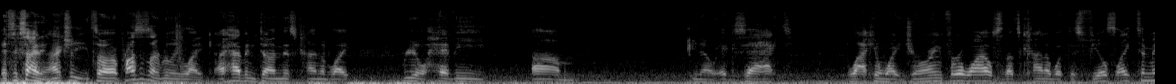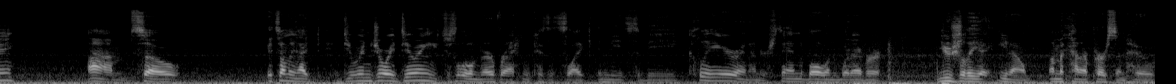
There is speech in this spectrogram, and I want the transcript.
it's exciting. Actually, it's a process I really like. I haven't done this kind of like real heavy, um, you know, exact black and white drawing for a while. So that's kind of what this feels like to me. Um, so it's something I do enjoy doing. It's just a little nerve wracking because it's like it needs to be clear and understandable and whatever. Usually, you know, I'm the kind of person who,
